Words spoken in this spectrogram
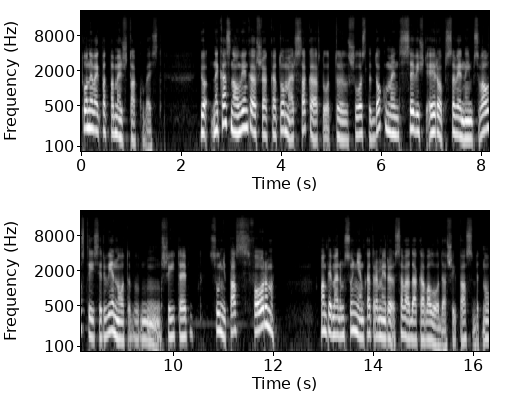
To nevajag pat pa mežu taku vest. Jo nekas nav vienkāršāk, kā tomēr sakārtot eh, šos dokumentus. Sevišķi Eiropas Savienības valstīs ir vienota mm, šī suņa pasas forma. Man, piemēram, suņiem katram ir savādākā valodā šī pasa, bet nu,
